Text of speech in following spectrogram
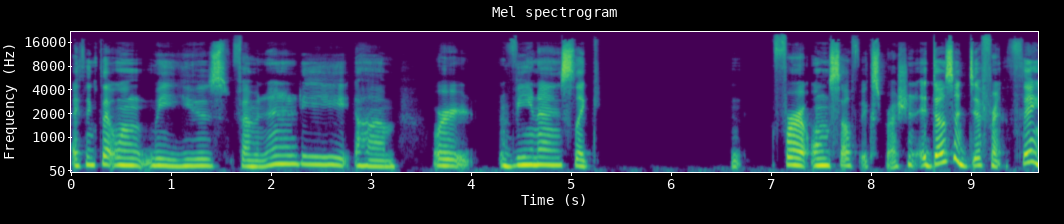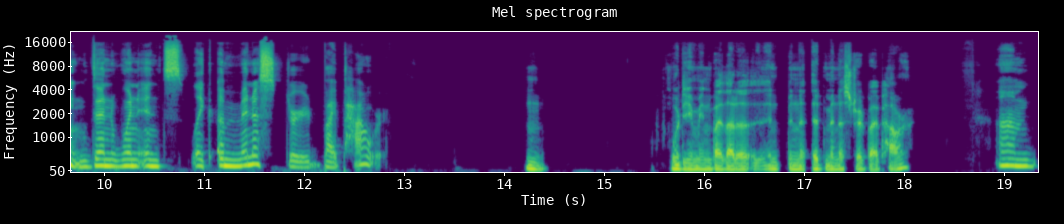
I think that when we use femininity, um, or Venus, like for our own self expression, it does a different thing than when it's like administered by power. Hmm. What do you mean by that? Uh, administered by power? Um,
